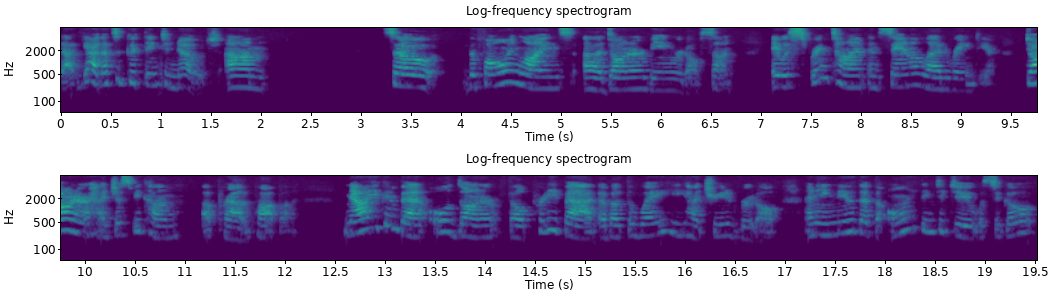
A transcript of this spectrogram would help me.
that yeah, that's a good thing to note. Um, so the following lines, uh, Donner being Rudolph's son. It was springtime and Santa led reindeer. Donner had just become a proud papa. Now you can bet old Donner felt pretty bad about the way he had treated Rudolph, and he knew that the only thing to do was to go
